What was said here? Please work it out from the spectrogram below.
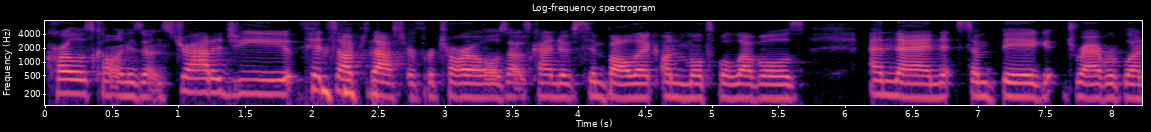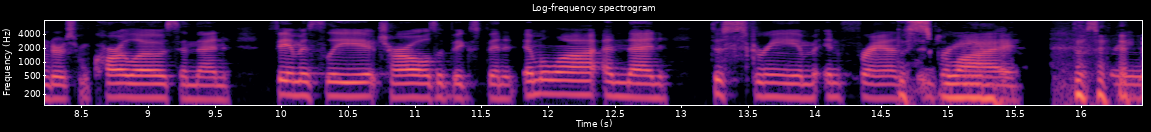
Carlos calling his own strategy, pit stop disaster for Charles. That was kind of symbolic on multiple levels. And then some big driver blunders from Carlos. And then famously, Charles, a big spin at Imola. And then the scream in France in July. The scream.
